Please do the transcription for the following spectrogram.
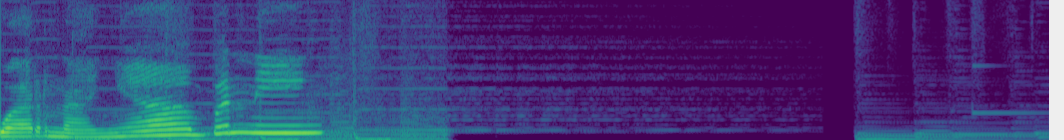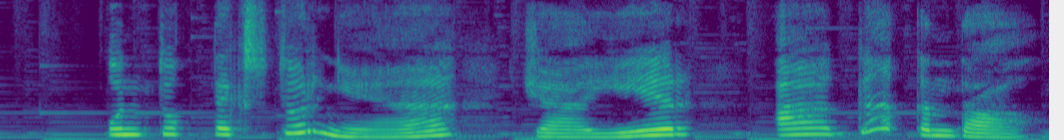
Warnanya bening. Untuk teksturnya cair agak kental.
